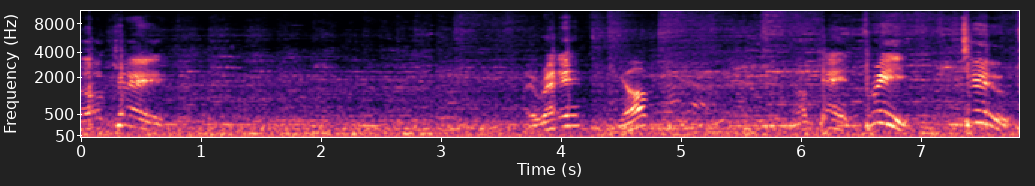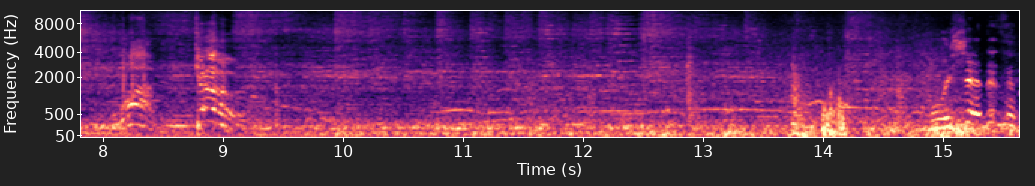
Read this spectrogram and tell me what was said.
Okay. Are you ready? Yup. Okay, three, two, one, go! Holy shit, this is.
